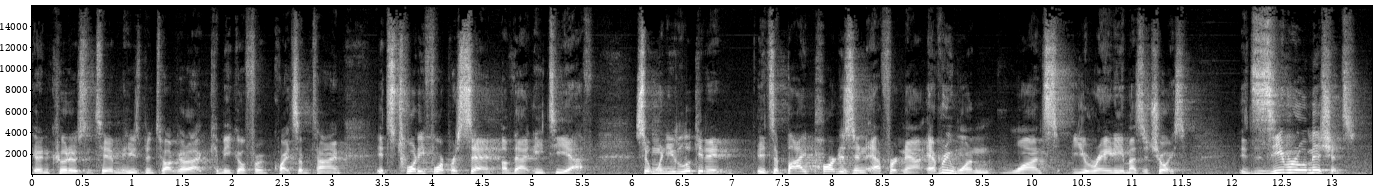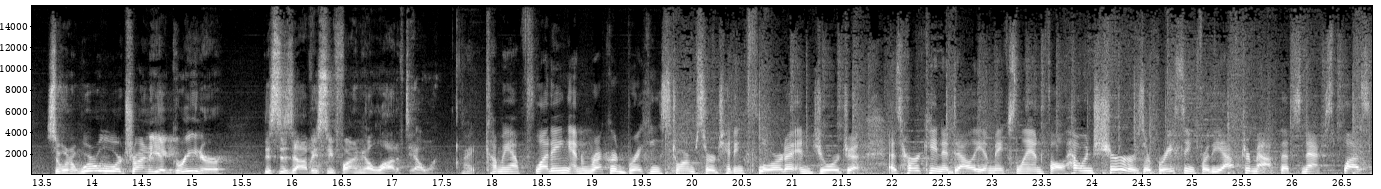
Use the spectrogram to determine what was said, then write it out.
and kudos to Tim. He's been talking about Cameco for quite some time. It's 24% of that ETF. So when you look at it, it's a bipartisan effort now. Everyone wants uranium as a choice. It's zero emissions. So in a world where we're trying to get greener, this is obviously finding a lot of tailwind. All right, coming up, flooding and record breaking storm surge hitting Florida and Georgia as Hurricane Idalia makes landfall. How insurers are bracing for the aftermath. That's next. Plus,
